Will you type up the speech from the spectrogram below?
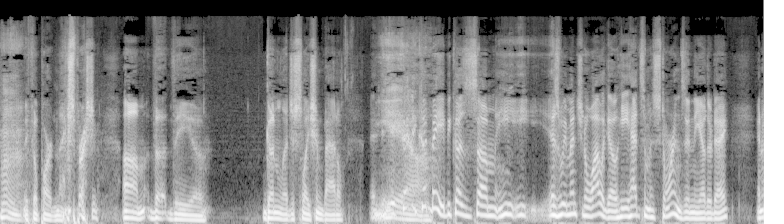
if you'll pardon the expression, um, the the uh, gun legislation battle. It- It, could, Yeah. it could be because um, he, he, as we mentioned a while ago, he had some historians in the other day, and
